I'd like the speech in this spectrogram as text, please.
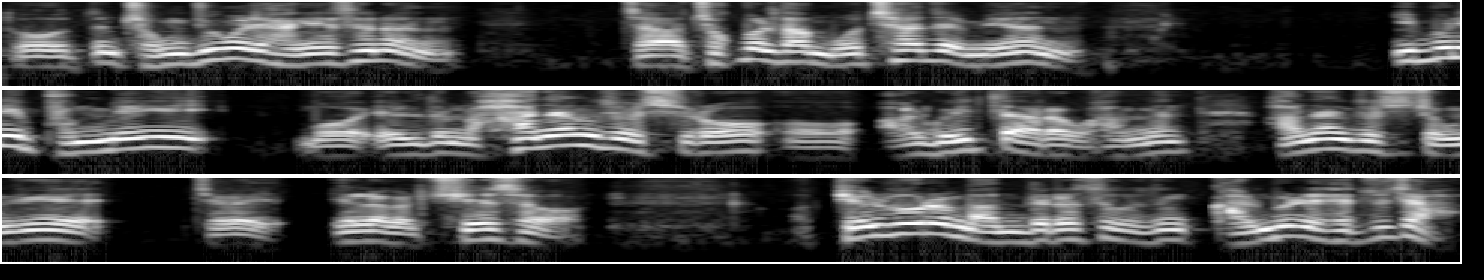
또 어떤 종중을 향해서는 자 족보를 다못 찾으면 이분이 분명히 뭐 예를 들면 한양조씨로 어, 알고 있다라고 하면 한양조씨 종중에 제가 연락을 취해서 별보를 만들어서 무슨 갈무리를 해주자.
